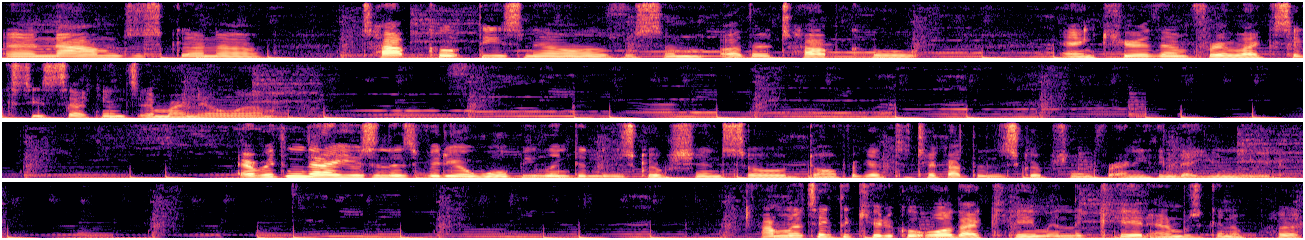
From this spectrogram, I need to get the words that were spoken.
And now I'm just gonna top coat these nails with some other top coat and cure them for like 60 seconds in my nail lamp. everything that I use in this video will be linked in the description, so don't forget to check out the description for anything that you need. I'm going to take the cuticle oil that came in the kit and I'm just going to put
